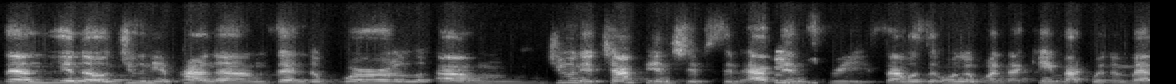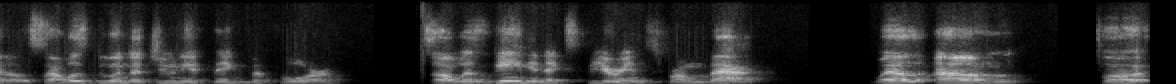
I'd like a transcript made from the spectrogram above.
then you know junior Pan Am, then the World um, Junior Championships in Athens, mm-hmm. Greece. I was the only one that came back with a medal. So I was doing the junior thing before, so I was gaining experience from that. Well, um, for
